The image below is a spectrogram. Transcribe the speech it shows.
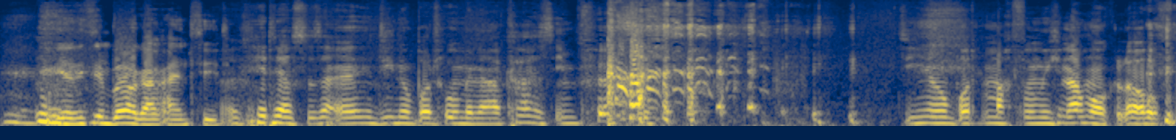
wie er sich den Burger reinzieht. Das du sagen, Dinobot hol mir eine AK-47. Dinobot macht für mich einen Amoklauf.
